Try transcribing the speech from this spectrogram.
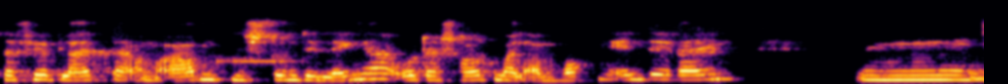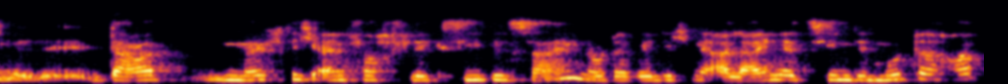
Dafür bleibt er am Abend eine Stunde länger oder schaut mal am Wochenende rein. Mm, da möchte ich einfach flexibel sein. Oder wenn ich eine alleinerziehende Mutter habe,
